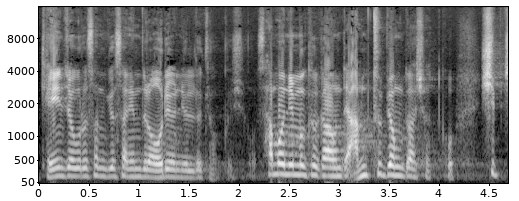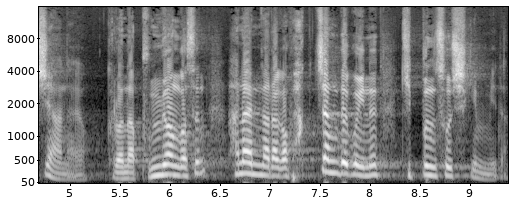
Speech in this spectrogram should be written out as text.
개인적으로 선교사님들 어려운 일도 겪으시고 사모님은 그 가운데 암투병도 하셨고 쉽지 않아요. 그러나 분명한 것은 하나님 나라가 확장되고 있는 기쁜 소식입니다.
